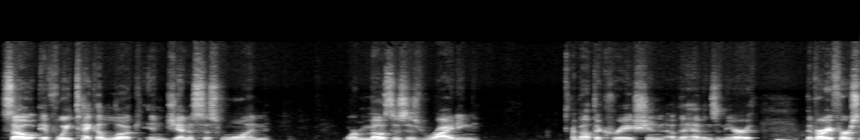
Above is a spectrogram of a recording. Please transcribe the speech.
So if we take a look in Genesis 1, where Moses is writing about the creation of the heavens and the earth, the very first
